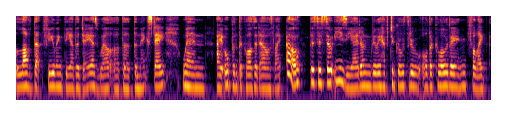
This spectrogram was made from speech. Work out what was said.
loved that feeling the other day as well, or the, the next day when I opened the closet. I was like, oh, this is so easy. I don't really have to go through all the clothing for like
